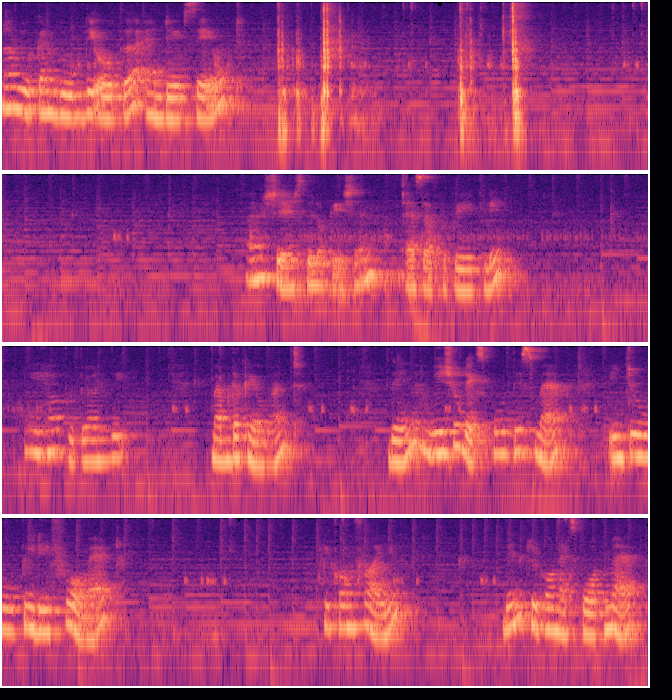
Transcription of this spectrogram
now you can group the author and date saved change the location as appropriately. We have prepared the map document. Then we should export this map into PDF format. Click on file. Then click on export map.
